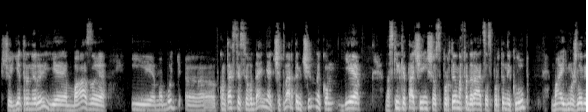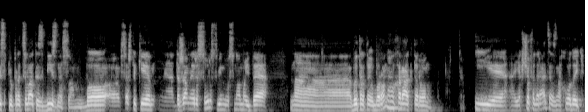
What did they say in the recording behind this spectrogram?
що є тренери, є бази. І, мабуть, е, в контексті сьогодення четвертим чинником є наскільки та чи інша спортивна федерація, спортивний клуб мають можливість співпрацювати з бізнесом, бо е, все ж таки е, державний ресурс він в основному йде на витрати оборонного характеру. І е, якщо федерація знаходить,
